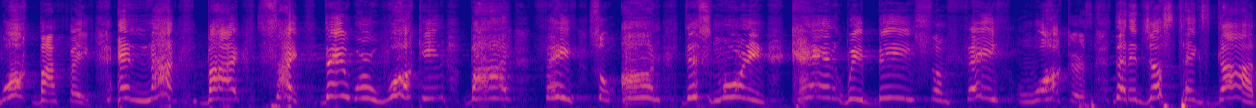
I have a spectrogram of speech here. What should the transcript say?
walk by faith and not by sight. They were walking by faith. So, on this morning, can we be some faith walkers? That it just takes God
